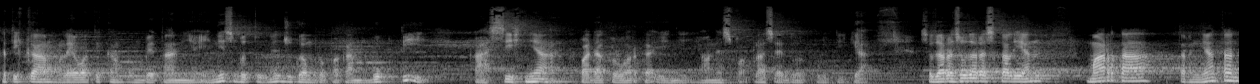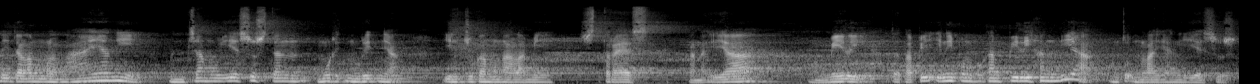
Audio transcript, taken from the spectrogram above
ketika melewati kampung Betania ini sebetulnya juga merupakan bukti kasihnya kepada keluarga ini. Yohanes 14 ayat 23. Saudara-saudara sekalian, Marta ternyata di dalam melayani, menjamu Yesus dan murid-muridnya, ia juga mengalami stres karena ia memilih, tetapi ini pun bukan pilihan dia untuk melayani Yesus.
